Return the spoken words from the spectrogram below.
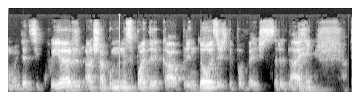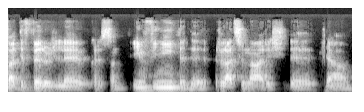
comunității queer, așa cum nu se poate ca prin 20 de povești să redai toate felurile care sunt infinite de relaționare și de, de a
